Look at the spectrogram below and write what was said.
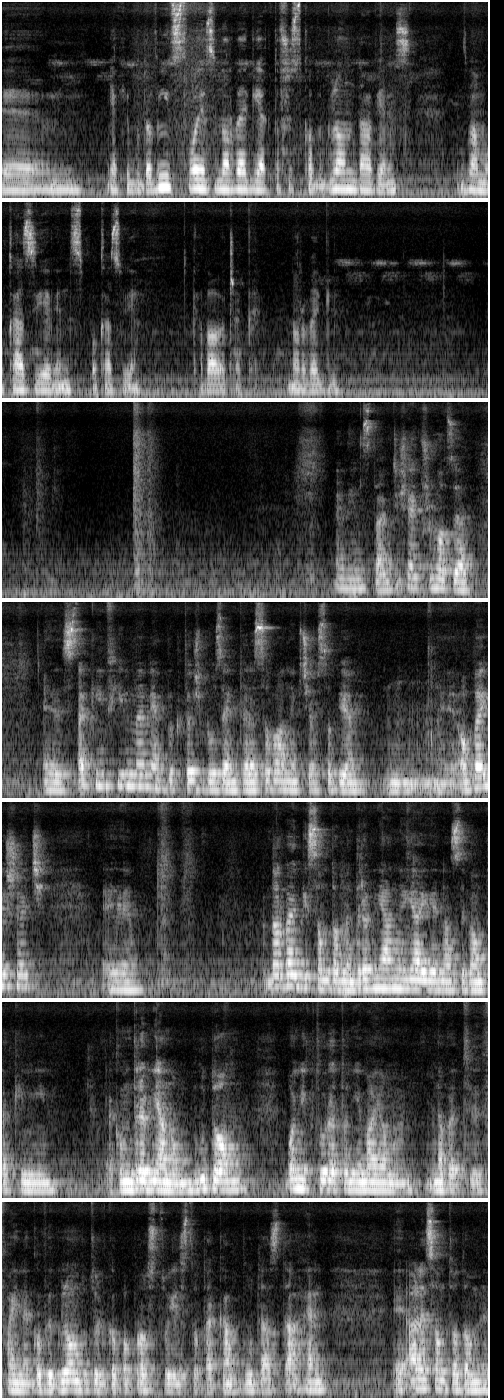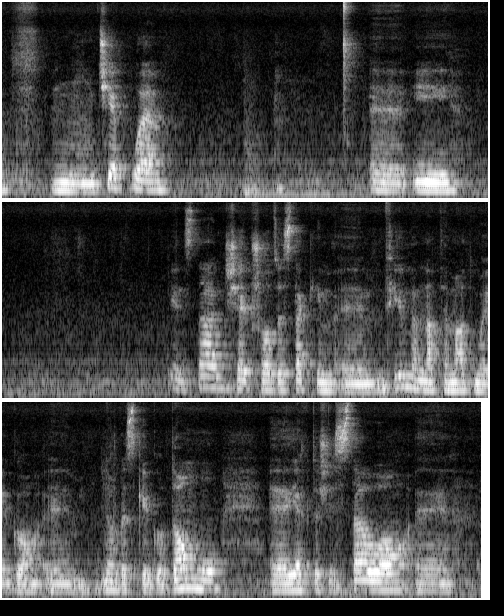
ym, jakie budownictwo jest w Norwegii, jak to wszystko wygląda, więc, więc mam okazję, więc pokazuję kawałeczek Norwegii. A więc tak, dzisiaj przychodzę e, z takim filmem, jakby ktoś był zainteresowany, chciał sobie mm, e, obejrzeć. E, W Norwegii są domy drewniane, ja je nazywam takimi, taką drewnianą budą, bo niektóre to nie mają nawet fajnego wyglądu, tylko po prostu jest to taka buda z dachem, E, ale są to domy mm, ciepłe e, i więc tak, dzisiaj przychodzę z takim ym, filmem na temat mojego norweskiego domu, y, jak to się stało,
